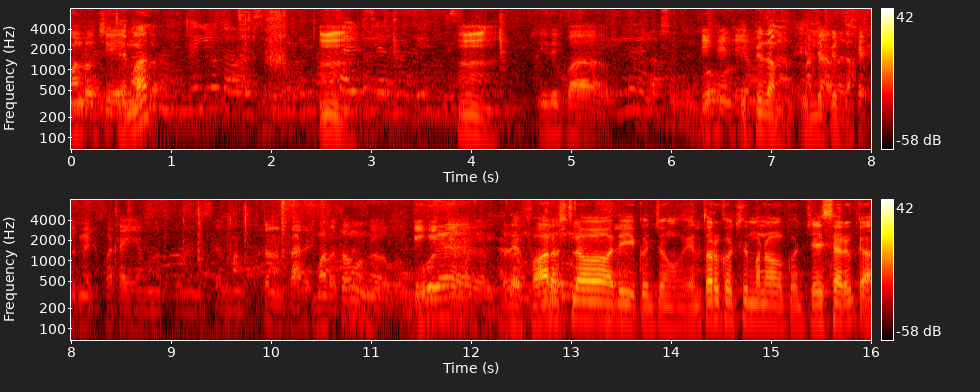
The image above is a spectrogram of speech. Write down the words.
మళ్ళీ వచ్చి ఏమ్మా? మ్మ్. మ్మ్. ఇది బా- ఇప్పిద్దాం ఇల్లు ఇప్పిద్దాం మొత్తం అదే ఫారెస్ట్లో అది కొంచెం ఎంతవరకు వచ్చింది మనం కొంచెం చేశారు ఇంకా.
